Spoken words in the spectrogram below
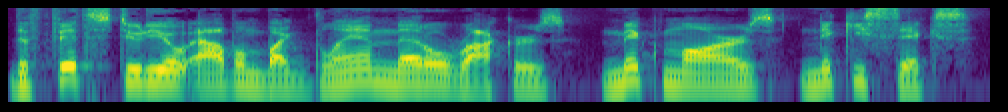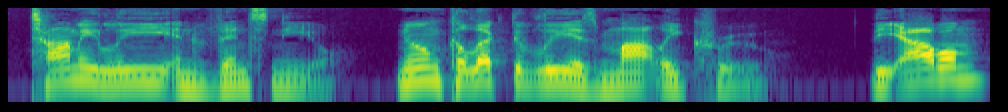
The fifth studio album by glam metal rockers Mick Mars, Nikki Sixx, Tommy Lee, and Vince Neil, known collectively as Motley Crue. The album,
